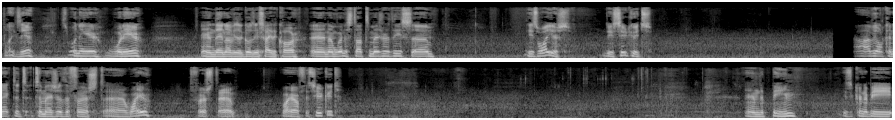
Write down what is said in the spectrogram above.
plugs there. It's one here, one here, and then obviously goes inside the car. And I'm going to start to measure these um, these wires, these circuits. All connected to measure the first uh, wire, first uh, wire of the circuit. And the pin is going to be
